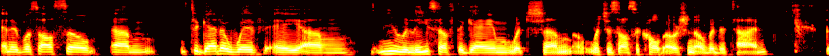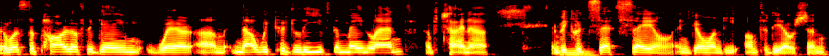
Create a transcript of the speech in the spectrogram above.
and it was also um, together with a um, new release of the game, which um, which is also called Ocean Over the Time. There was the part of the game where um, now we could leave the mainland of China, and we mm. could set sail and go on the onto the ocean.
